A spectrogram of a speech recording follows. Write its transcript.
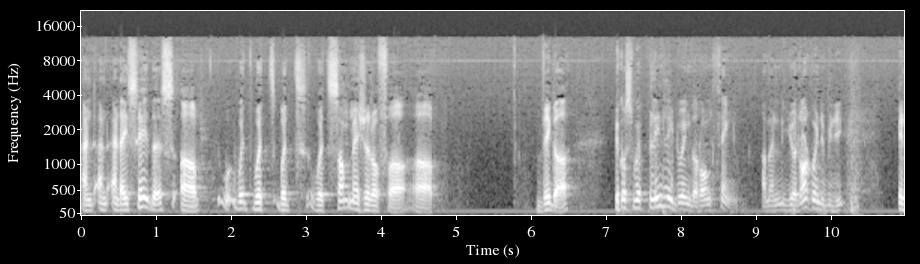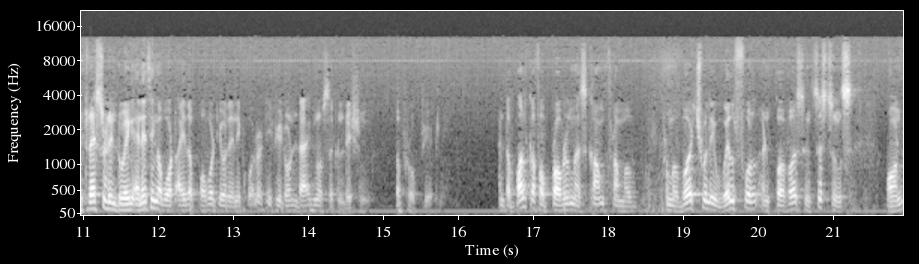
And, and, and I say this uh, with, with, with, with some measure of uh, uh, vigor because we're plainly doing the wrong thing. I mean, you're not going to be interested in doing anything about either poverty or inequality if you don't diagnose the condition appropriately. And the bulk of our problem has come from a, from a virtually willful and perverse insistence on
